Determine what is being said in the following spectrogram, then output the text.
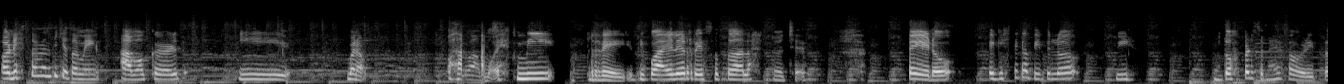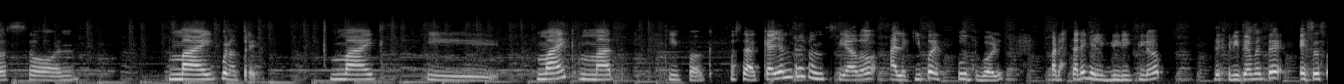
Honestamente yo también amo Kurt y bueno, o sea, amo, es mi rey, tipo a él le rezo todas las noches. Pero en este capítulo mis dos personajes favoritos son Mike, bueno, tres. Mike y Mike, Matt y Puck. O sea, que hayan renunciado al equipo de fútbol para estar en el Glee Club, definitivamente ese es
